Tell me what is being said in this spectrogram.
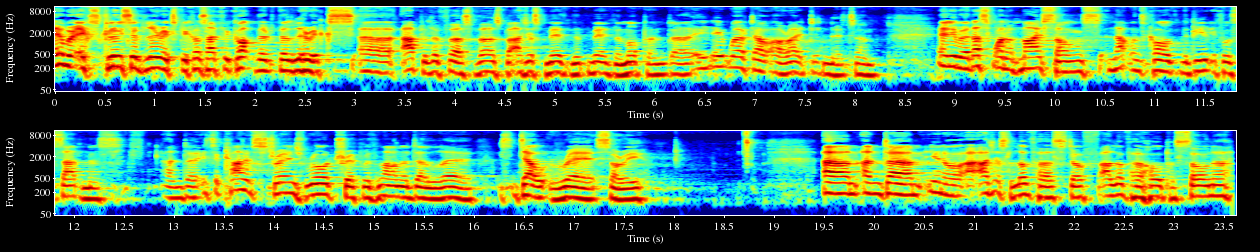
were exclusive lyrics because I forgot the, the lyrics uh, after the first verse, but I just made made them up and uh, it, it worked out all right, didn't it? Um, anyway, that's one of my songs, and that one's called The Beautiful Sadness. And uh, it's a kind of strange road trip with Lana Del Rey, Del Rey sorry. Um, and, um, you know, I, I just love her stuff. I love her whole persona,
